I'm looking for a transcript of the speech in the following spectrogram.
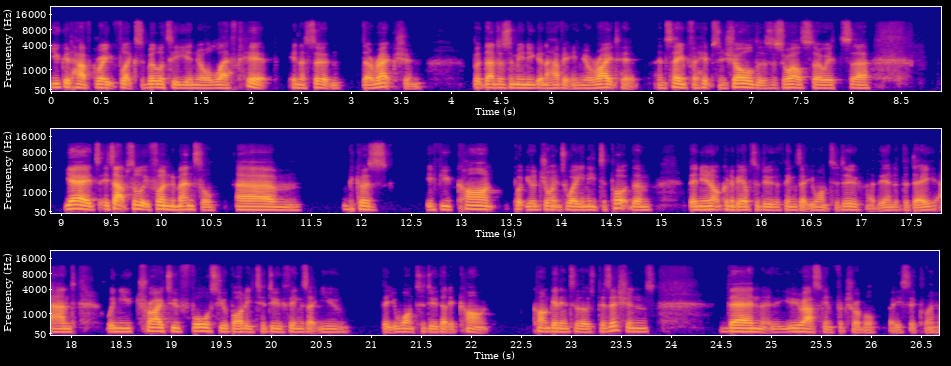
you could have great flexibility in your left hip in a certain direction, but that doesn't mean you're going to have it in your right hip. And same for hips and shoulders as well. So it's uh, yeah, it's it's absolutely fundamental um, because if you can't put your joints where you need to put them, then you're not going to be able to do the things that you want to do at the end of the day. And when you try to force your body to do things that you that you want to do that it can't can't get into those positions, then you're asking for trouble basically.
